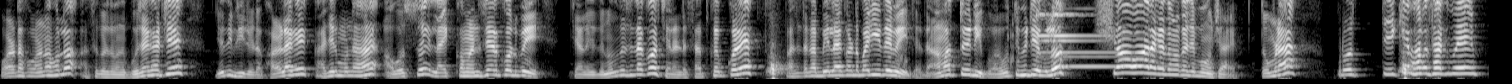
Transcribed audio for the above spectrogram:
পড়াটা পড়ানো হলো, আশা করি তোমাদের বোঝা গেছে। যদি ভিডিওটা ভালো লাগে, কাজের মনে হয়, অবশ্যই লাইক কমেন্ট শেয়ার করবে। চ্যানেল যদি নতুন এসে থাকো চ্যানেলটা সাবস্ক্রাইব করে পাশে থাকা বেল আইকনটা বাজিয়ে দেবে, যাতে আমার তৈরি পরবর্তী ভিডিওগুলো সবার আগে তোমার কাছে পৌঁছায়। তোমরা প্রত্যেকে ভালো থাকবে।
